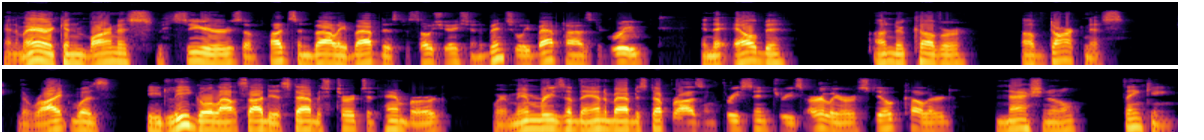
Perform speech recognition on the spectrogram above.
An American, Barnas Sears of Hudson Valley Baptist Association, eventually baptized the group in the Elbe under cover of darkness. The rite was illegal outside the established church at Hamburg, where memories of the Anabaptist uprising three centuries earlier still colored national thinking.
